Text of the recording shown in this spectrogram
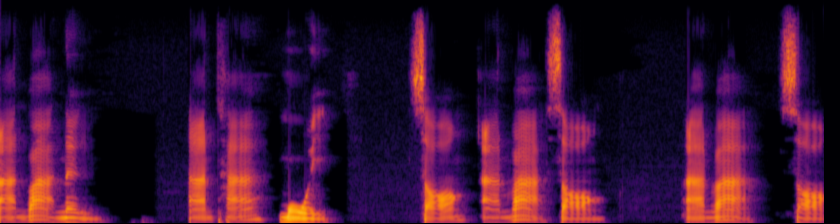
อ่านว่าหนึ่งอ่านท้ามุยสองอ่านว่าสองอ่านว่าสอง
